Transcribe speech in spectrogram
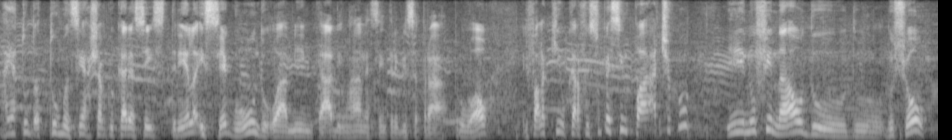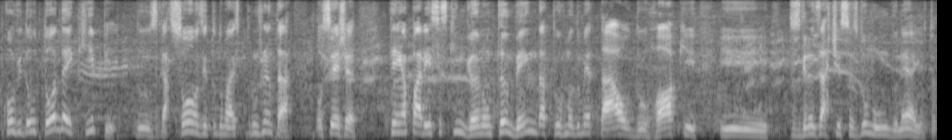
Aí a, tudo, a turma assim achava que o cara ia ser estrela, e segundo o Amin Kaden lá nessa entrevista para pro UOL, ele fala que o cara foi super simpático e no final do, do, do show convidou toda a equipe dos garçons e tudo mais para um jantar. Ou seja, tem aparências que enganam também da turma do metal, do rock e dos grandes artistas do mundo, né, Ayrton?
